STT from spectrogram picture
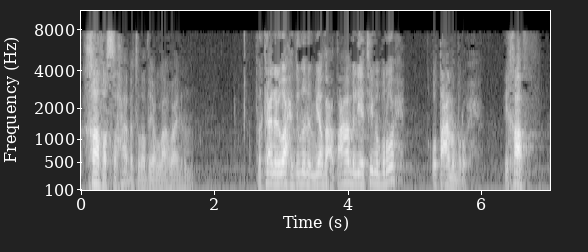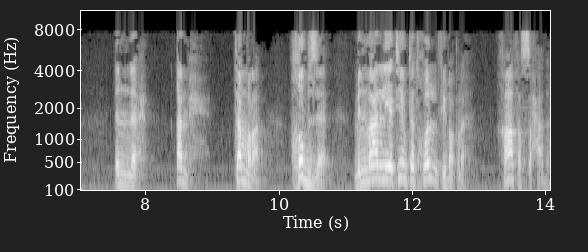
خاف الصحابة رضي الله عنهم. فكان الواحد منهم يضع طعام اليتيم بروح وطعام بروح. يخاف. إن قمح تمرة خبزة من مال اليتيم تدخل في بطنه. خاف الصحابة.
